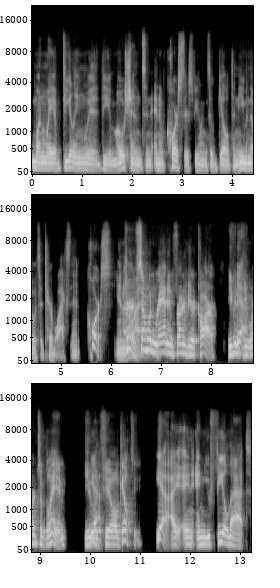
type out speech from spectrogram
one way of dealing with the emotions and, and of course there's feelings of guilt and even though it's a terrible accident of course you know sure if I, someone ran in front of your car even yeah. if you weren't to blame you yeah. would feel guilty yeah I, and, and you feel that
